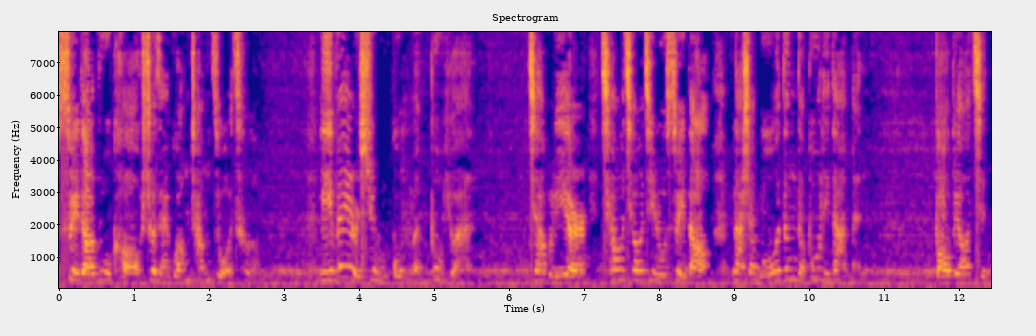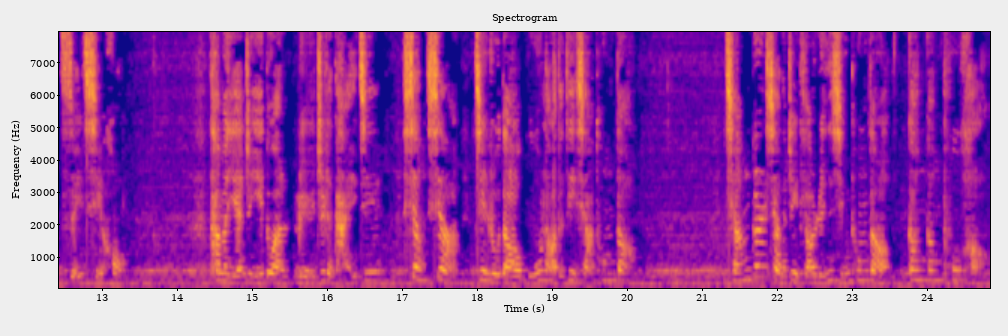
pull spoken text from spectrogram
隧道入口设在广场左侧，离威尔逊拱门不远。加布里尔悄悄进入隧道那扇摩登的玻璃大门，保镖紧随其后。他们沿着一段铝制的台阶向下进入到古老的地下通道。墙根下的这条人行通道刚刚铺好。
